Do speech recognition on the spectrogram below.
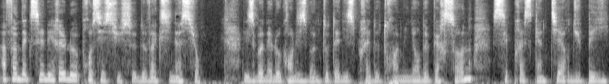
afin d'accélérer le processus de vaccination. Lisbonne et le Grand Lisbonne totalisent près de 3 millions de personnes, c'est presque un tiers du pays.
